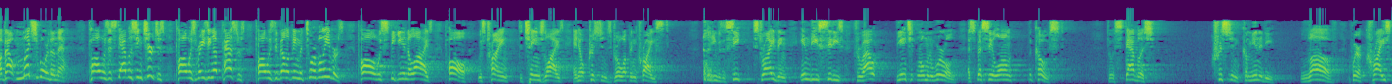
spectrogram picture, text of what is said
about much more than that. Paul was establishing churches. Paul was raising up pastors. Paul was developing mature believers. Paul was speaking into lives. Paul was trying to change lives and help Christians grow up in Christ. he was a seek, striving in these cities throughout the ancient Roman world, especially along the coast, to establish Christian community, love, where Christ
